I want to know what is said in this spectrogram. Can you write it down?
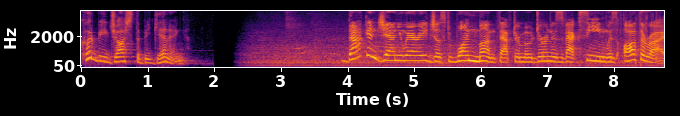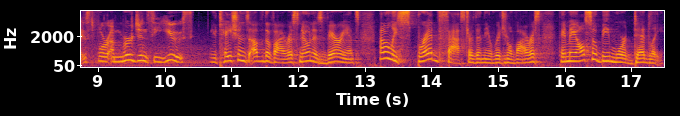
could be just the beginning. Back in January, just one month after Moderna's vaccine was authorized for emergency use, Mutations of the virus, known as variants, not only spread faster than the original virus, they may also be more deadly.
